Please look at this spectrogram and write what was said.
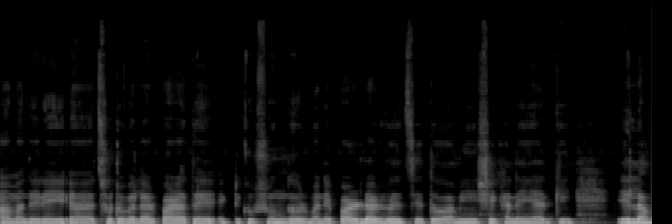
আমাদের এই ছোটবেলার পাড়াতে একটি খুব সুন্দর মানে পার্লার হয়েছে, তো আমি সেখানেই আর কি এলাম,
